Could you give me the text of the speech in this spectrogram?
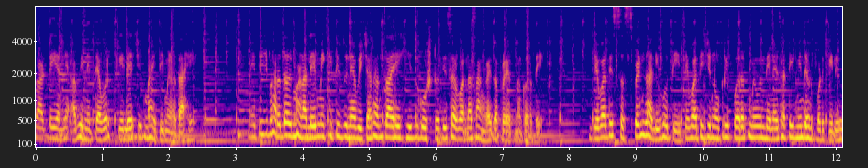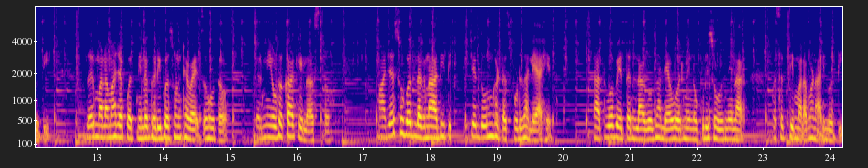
गाटे यांनी अभिनेत्यावर केल्याची माहिती मिळत आहे. नितीश भारद्वाज म्हणाले मी किती जुन्या विचारांचा आहे हीच गोष्ट ती सर्वांना सांगायचा प्रयत्न करते. जेव्हा ती सस्पेंड झाली होती तेव्हा तिची नोकरी परत मिळवून देण्यासाठी मी धडपड केली होती. जर मला माझ्या पत्नीला घरी बसून ठेवायचं होतं तर मी एवढं का केलं असतं? माझ्यासोबत लग्नाआधी तिचे दोन घटस्फोट झाले आहेत. सातवं वेतन लागू झाल्यावर मी नोकरी सोडून देणार असं ती मला म्हणाली होती.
